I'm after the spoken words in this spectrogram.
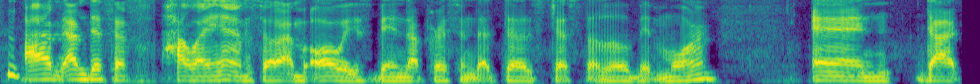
I'm, I'm just that's how I am. So I've always been that person that does just a little bit more, and that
